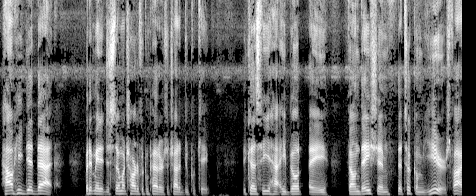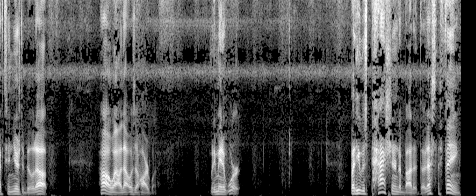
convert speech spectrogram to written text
how he did that. But it made it just so much harder for competitors to try to duplicate because he ha- he built a foundation that took him years, five, ten years to build up. Oh, wow, that was a hard one. But he made it work. But he was passionate about it, though. That's the thing.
